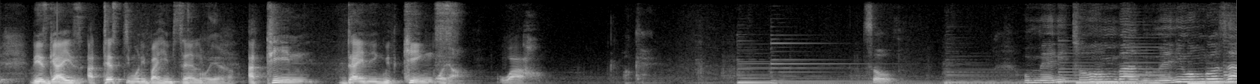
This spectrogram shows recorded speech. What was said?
this guy is a testimony by himself. Oh, yeah. A teen dining with kings. Oh, yeah. Wow. Okay. So umenitomba, umeniongoza,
